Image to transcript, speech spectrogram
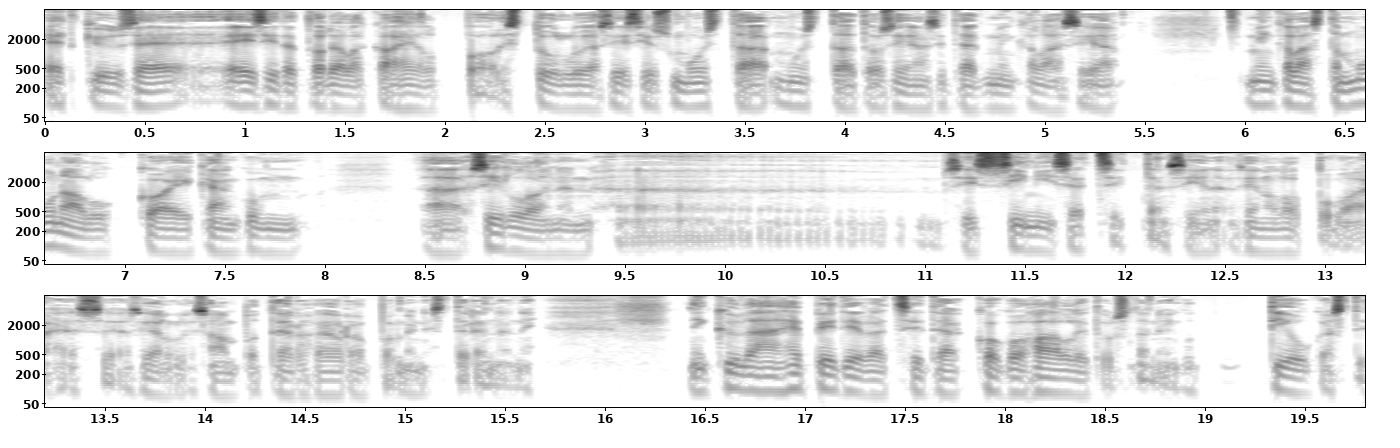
että kyllä se ei siitä todellakaan helppoa olisi tullut. Ja siis jos muistaa, muistaa tosiaan sitä, että minkälaisia, minkälaista munalukkoa ikään kuin ää, silloinen, ää, siis siniset sitten siinä, siinä loppuvaiheessa, ja siellä oli Sampo Terho Eurooppa-ministerinä, niin, niin kyllähän he pitivät sitä koko hallitusta niin kuin tiukasti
